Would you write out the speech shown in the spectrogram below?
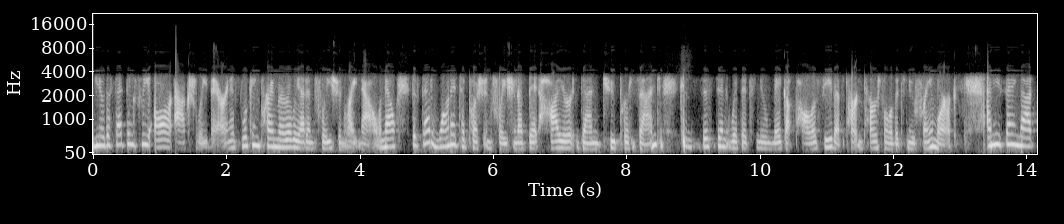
you know, the Fed thinks we are actually there, and it's looking primarily at inflation right now. Now, the Fed wanted to push inflation a bit higher than 2%, consistent with its new makeup policy that's part and parcel of its new framework. And he's saying that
